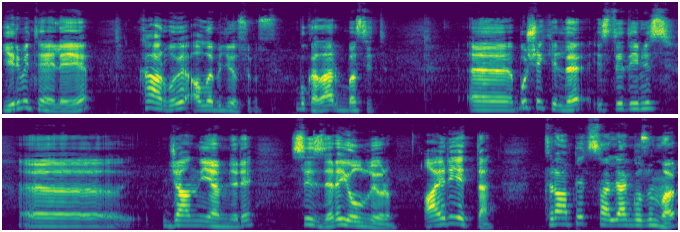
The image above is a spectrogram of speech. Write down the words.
20 TL'ye kargoyu alabiliyorsunuz. Bu kadar basit. E, bu şekilde istediğiniz e, canlı yemleri sizlere yolluyorum. Ayrıyetten trampet salyangozum var.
